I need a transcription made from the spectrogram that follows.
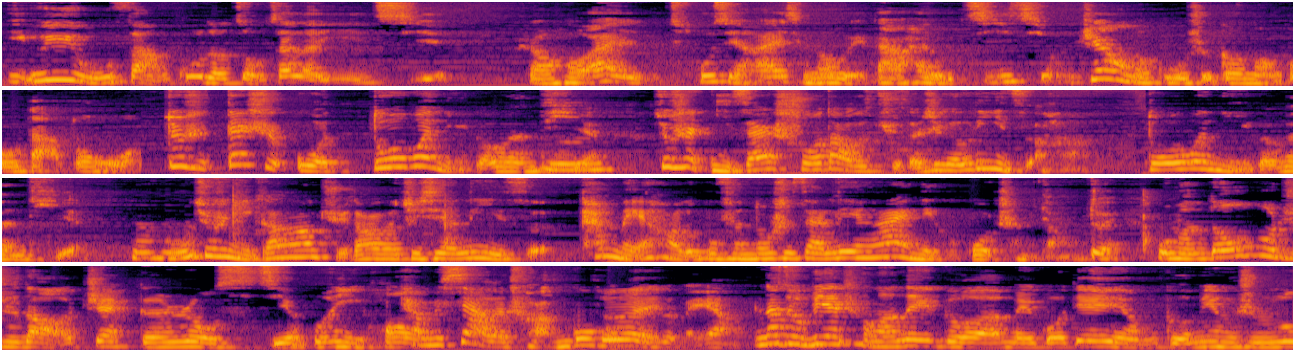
义义无反顾的走在了一起，然后爱凸显爱情的伟大还有激情，这样的故事更能够打动我。就是，但是我多问你一个问题，嗯就是你在说到的举的这个例子哈，多问你一个问题，嗯，就是你刚刚举到的这些例子，它美好的部分都是在恋爱那个过程当中，对我们都不知道 Jack 跟 Rose 结婚以后，他们下了船过后会怎么样？那就变成了那个美国电影《革命之路》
